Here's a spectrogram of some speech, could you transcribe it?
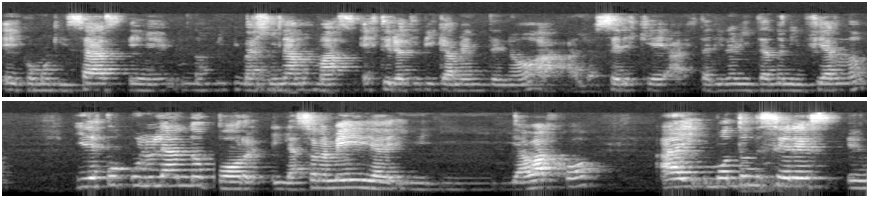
eh, como quizás eh, nos imaginamos más estereotípicamente ¿no? a, los seres que estarían habitando el infierno. Y después pululando por la zona media y, abajo hay un montón de seres eh,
